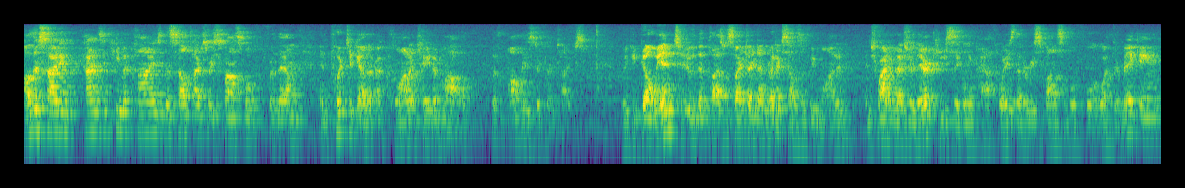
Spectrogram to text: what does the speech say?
other kinds of chemokines and the cell types responsible for them and put together a quantitative model with all these different types. We could go into the plasmacytoid dendritic cells if we wanted and try to measure their key signaling pathways that are responsible for what they're making.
